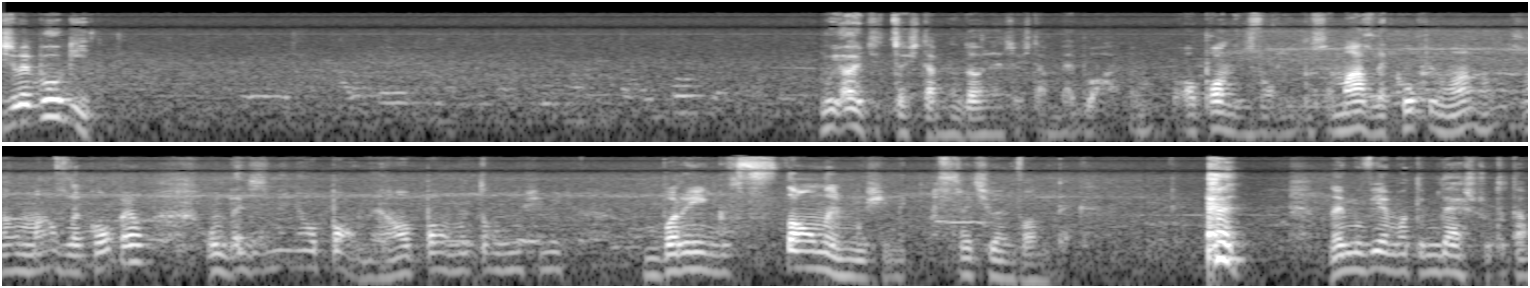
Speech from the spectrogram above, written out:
żeby było git. Mój ojciec coś tam na dole, coś tam bebła. Opony dzwoni, bo sobie mazle kupił, a? No, mazle kupił, on będzie zmieniał opony, a opony to musi mieć Bringstone musi mieć. Straciłem wątek. No i mówiłem o tym deszczu, to tam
